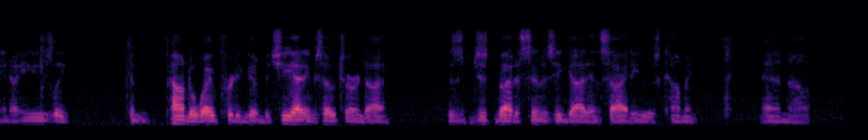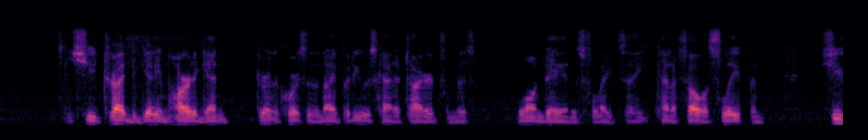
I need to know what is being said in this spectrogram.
You know, he usually can pound away pretty good, but she had him so turned on just about as soon as he got inside, he was coming, and uh, she tried to get him hard again during the course of the night, but he was kind of tired from his long day in his flight, so he kind of fell asleep, and she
